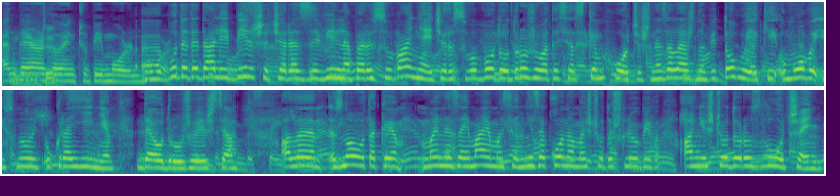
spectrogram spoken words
Е. Буде дедалі більше через вільне пересування і через свободу одружуватися з ким хочеш, незалежно від того, які умови існують в Україні, де одружуєшся. Але знову таки ми не займаємося ні законами щодо шлюбів, ані щодо розлучень.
